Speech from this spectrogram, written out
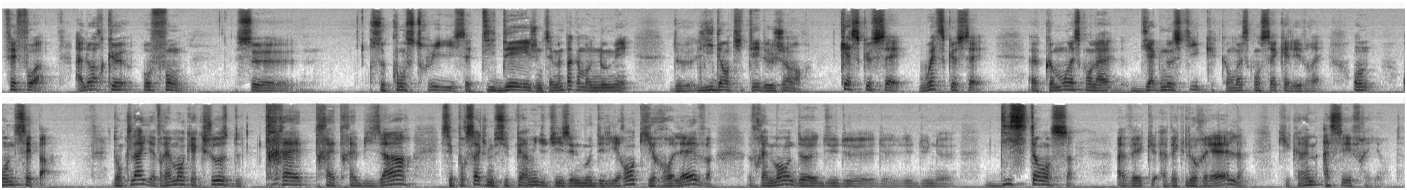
fait foi. Alors que au fond, se, se construit cette idée, je ne sais même pas comment le nommer, de l'identité de genre. Qu'est-ce que c'est? Où est-ce que c'est? Euh, Comment est-ce qu'on la diagnostique? Comment est-ce qu'on sait qu'elle est vraie? On, on ne sait pas. Donc là, il y a vraiment quelque chose de très, très, très bizarre. C'est pour ça que je me suis permis d'utiliser le mot délirant qui relève vraiment d'une distance avec, avec le réel qui est quand même assez effrayante.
